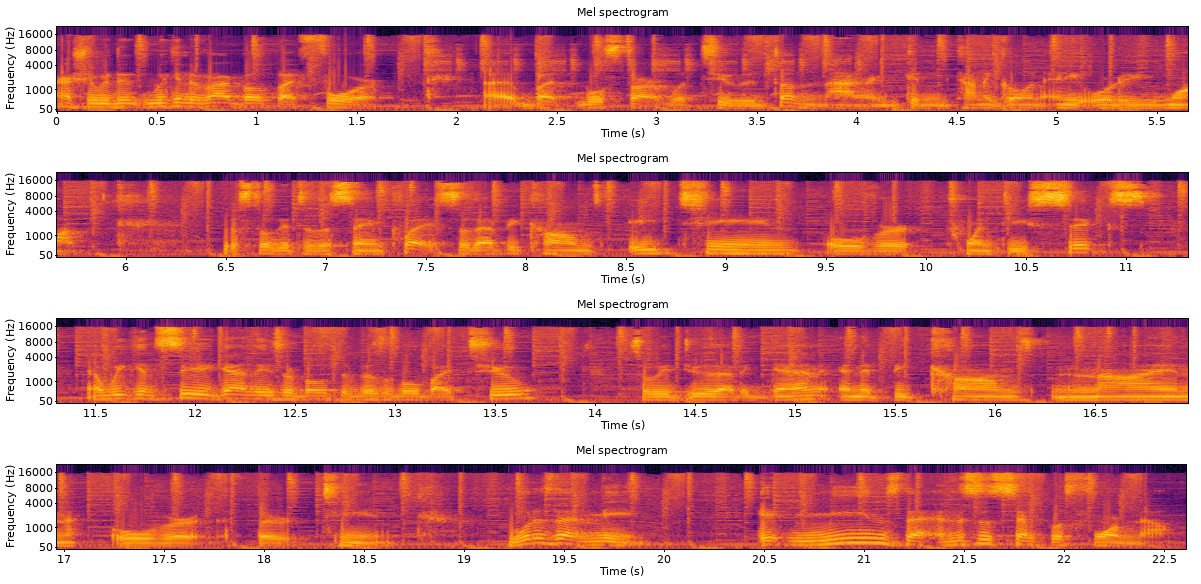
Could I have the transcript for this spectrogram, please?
Actually, we, we can divide both by four, uh, but we'll start with two. It doesn't matter. You can kind of go in any order you want. You'll still get to the same place. So that becomes 18 over 26. And we can see again, these are both divisible by two. So we do that again and it becomes 9 over 13. What does that mean? It means that, and this is simplest form now,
